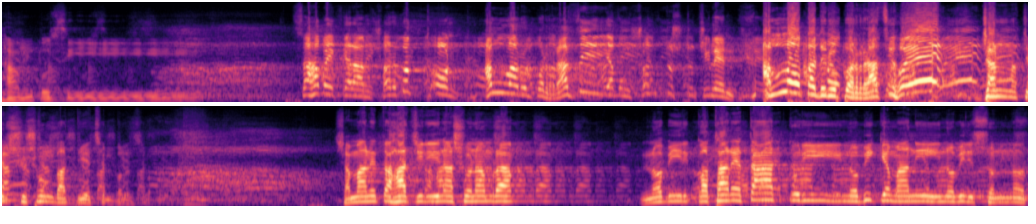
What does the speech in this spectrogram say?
ঘাম পুষি। সাহাবাই কারাম সর্বক্ষণ আল্লাহর উপর রাজি এবং সন্তুষ্ট ছিলেন। আল্লাহ তাদের উপর রাজি হয়ে জান্নাতের সুসংবাদ দিয়েছেন বলেছেন। সম্মানিত হাজিরিন, আসুন আমরা নবীর কথার এতাত করি, নবীকে মানি, নবীর সুন্নত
